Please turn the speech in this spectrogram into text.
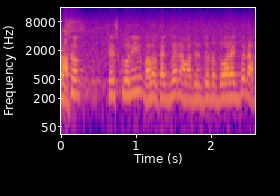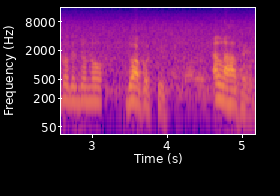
দর্শক শেষ করি। ভালো থাকবেন। আমাদের জন্য দোয়া রাখবেন। আপনাদের জন্য দোয়া করছি। আল্লাহ হাফেজ।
